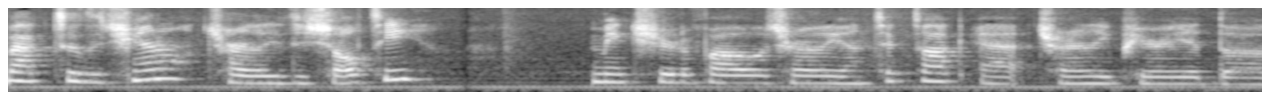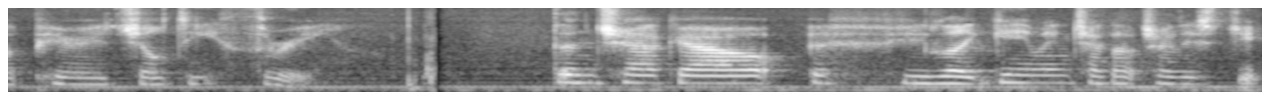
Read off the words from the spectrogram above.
Welcome back to the channel, Charlie the Sheltie. Make sure to follow Charlie on TikTok at Charlie period the period Sheltie 3. Then check out, if you like gaming, check out Charlie's G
